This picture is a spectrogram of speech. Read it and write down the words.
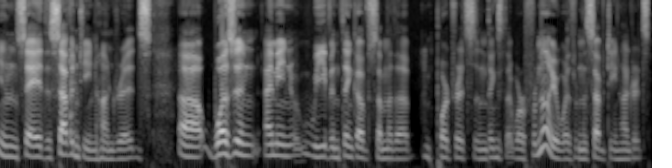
in, say, the 1700s uh, wasn't, I mean, we even think of some of the portraits and things that we're familiar with from the 1700s.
